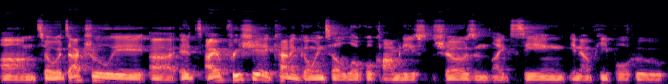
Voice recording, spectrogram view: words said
Um, so it's actually uh, it's I appreciate kind of going to local comedy shows and like seeing you know people who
